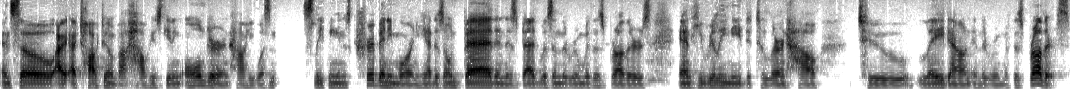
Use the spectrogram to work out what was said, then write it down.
And so I, I talked to him about how he's getting older and how he wasn't sleeping in his crib anymore and he had his own bed and his bed was in the room with his brothers and he really needed to learn how to lay down in the room with his brothers.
